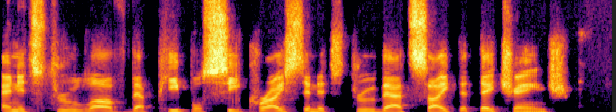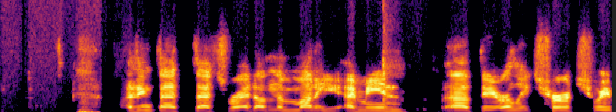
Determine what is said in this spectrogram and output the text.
And it's through love that people see Christ, and it's through that sight that they change. I think that that's right on the money. I mean, uh, the early church, we,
